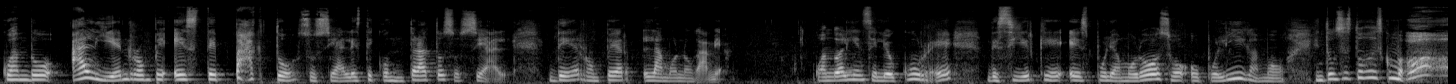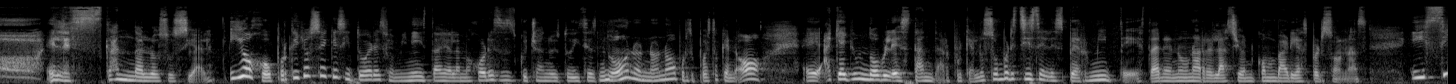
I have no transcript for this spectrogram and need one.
cuando alguien rompe este pacto social, este contrato social de romper la monogamia cuando a alguien se le ocurre decir que es poliamoroso o polígamo. Entonces todo es como ¡oh! el escándalo social. Y ojo, porque yo sé que si tú eres feminista y a lo mejor estás escuchando y tú dices, no, no, no, no, por supuesto que no. Eh, aquí hay un doble estándar, porque a los hombres sí se les permite estar en una relación con varias personas. Y sí,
